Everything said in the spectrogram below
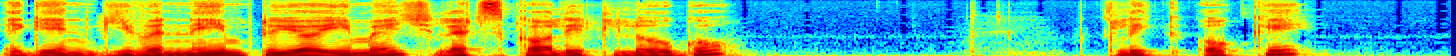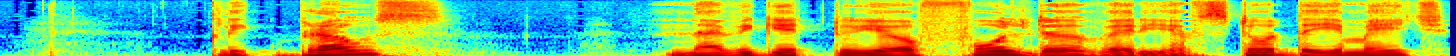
Again, give a name to your image. Let's call it logo. Click OK. Click browse. Navigate to your folder where you have stored the image.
